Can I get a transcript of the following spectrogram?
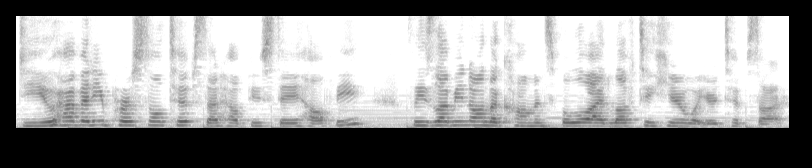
Do you have any personal tips that help you stay healthy? Please let me know in the comments below. I'd love to hear what your tips are.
